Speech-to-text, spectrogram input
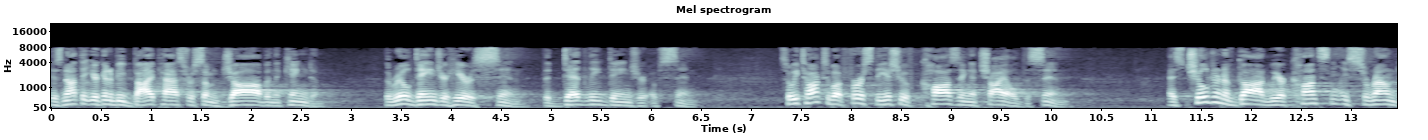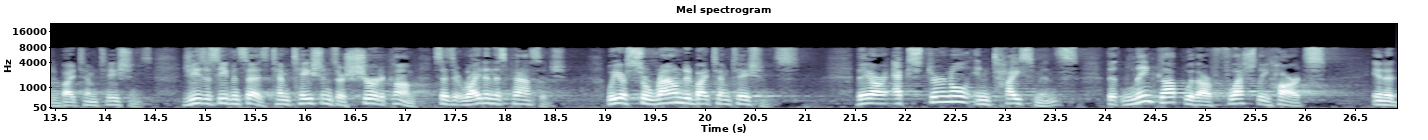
is not that you're going to be bypassed for some job in the kingdom. The real danger here is sin, the deadly danger of sin. So he talks about first the issue of causing a child to sin. As children of God, we are constantly surrounded by temptations. Jesus even says, temptations are sure to come. Says it right in this passage. We are surrounded by temptations. They are external enticements that link up with our fleshly hearts in a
